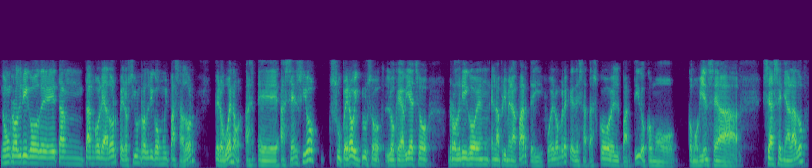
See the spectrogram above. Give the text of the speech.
No un Rodrigo de tan, tan goleador, pero sí un Rodrigo muy pasador. Pero bueno, eh, Asensio superó incluso lo que había hecho Rodrigo en, en, la primera parte y fue el hombre que desatascó el partido, como, como bien se ha, se ha señalado.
